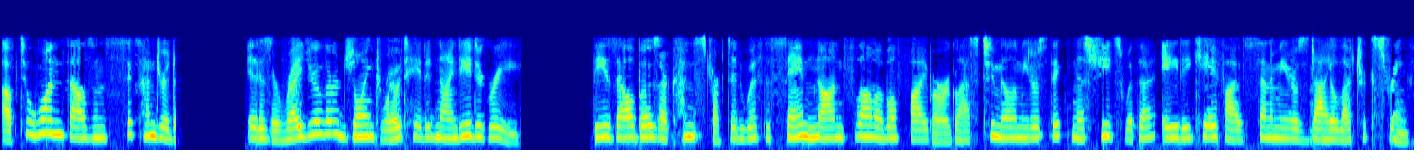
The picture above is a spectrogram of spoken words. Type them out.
up to 1,600 it is a regular joint rotated 90 degree. These elbows are constructed with the same non-flammable fiberglass 2 mm thickness sheets with a 80K 5 cm dielectric strength.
